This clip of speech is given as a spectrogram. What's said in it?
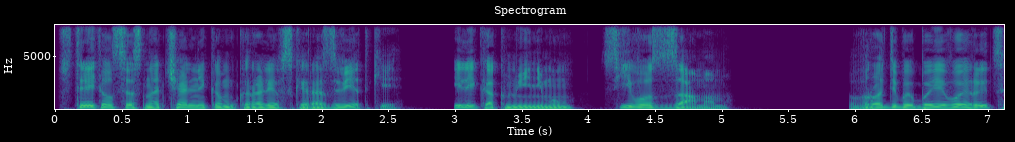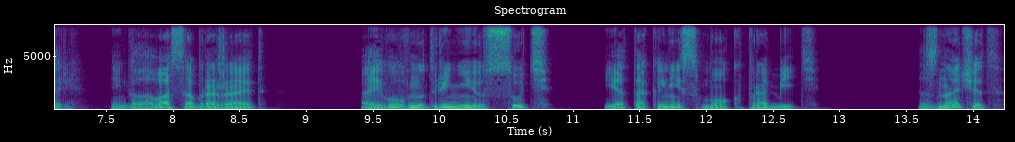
встретился с начальником королевской разведки или, как минимум, с его замом. Вроде бы боевой рыцарь, и голова соображает, а его внутреннюю суть я так и не смог пробить. Значит,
